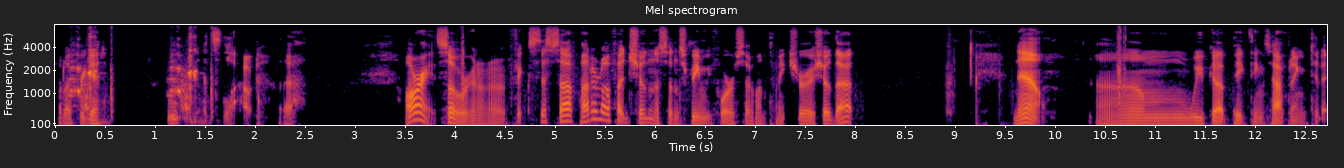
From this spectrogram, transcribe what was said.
what did I forget? Ooh, that's loud. Alright, so we're gonna fix this up. I don't know if I'd shown this on screen before, so I want to make sure I showed that. Now, um, we've got big things happening today.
